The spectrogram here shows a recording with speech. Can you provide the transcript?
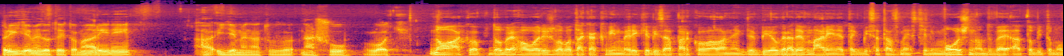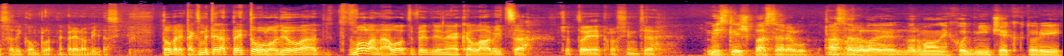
prídeme do tejto mariny a ideme na tú našu loď. No ako dobre hovoríš, lebo taká Queen Mary, keby zaparkovala niekde v Biograde v Marine, tak by sa tam zmestili možno dve a to by to museli kompletne prerobiť asi. Dobre, tak sme teda pred tou loďou a zmola na loď vedie nejaká lavica. Čo to je, prosím ťa? Myslíš pasarelu? Pasarela je normálne chodníček, ktorý e,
